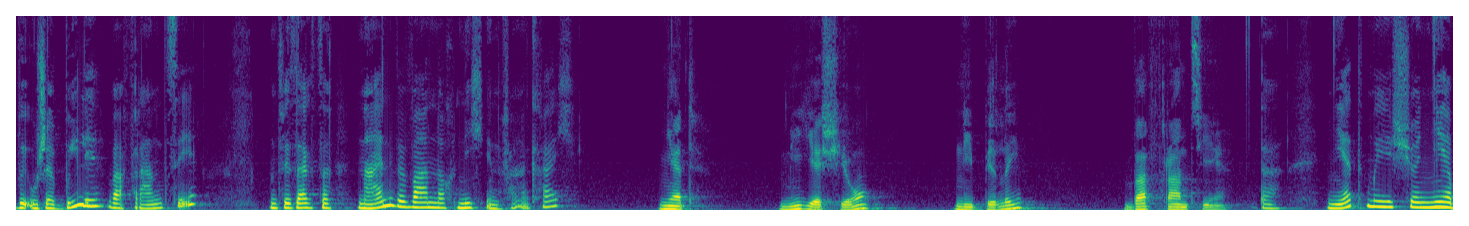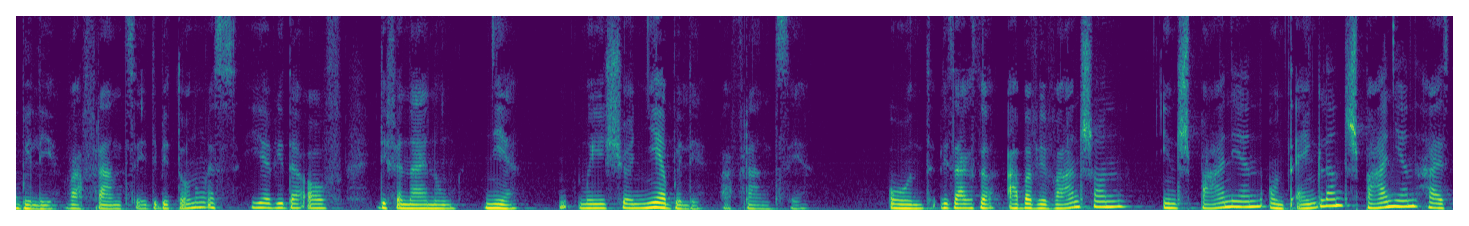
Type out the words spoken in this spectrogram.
Вы уже были во Франции? Und wir sagst du, nein, wir waren noch nicht in Frankreich. Нет, мы еще не были во Франции. Да. Нет, мы еще не были во Франции. Die Betonung ist hier wieder auf die Verneinung не. Мы еще не были во Франции. Und wie sagst du, aber wir waren schon in Spanien und England. Spanien heißt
